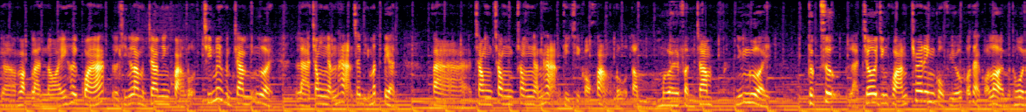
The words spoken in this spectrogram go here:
uh, hoặc là nói hơi quá là 95% nhưng khoảng độ 90% những người là trong ngắn hạn sẽ bị mất tiền. Và trong trong trong ngắn hạn thì chỉ có khoảng độ tầm 10% những người thực sự là chơi chứng khoán trading cổ phiếu có thể có lời mà thôi.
